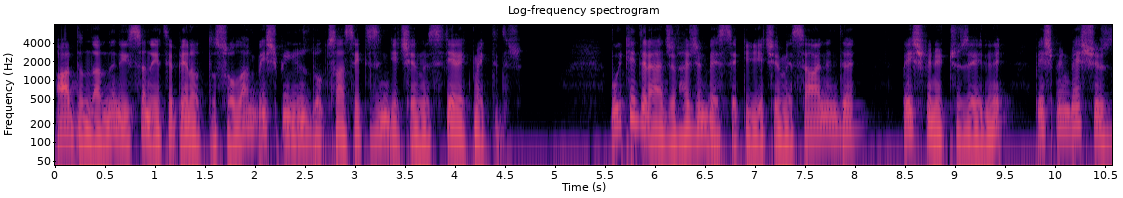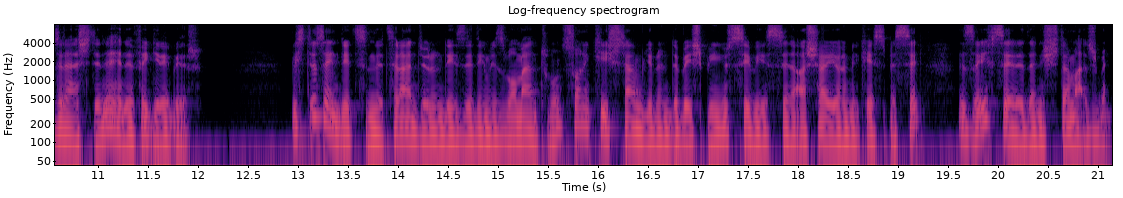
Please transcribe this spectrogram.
ardından da Nisan tepe noktası olan 5198'in geçilmesi gerekmektedir. Bu iki direncin hacim destekli geçilmesi halinde 5350-5500 dirençleri hedefe girebilir. BIST endeksinde trend yönünde izlediğimiz momentumun son iki işlem gününde 5100 seviyesini aşağı yönlü kesmesi ve zayıf seyreden işlem hacmi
